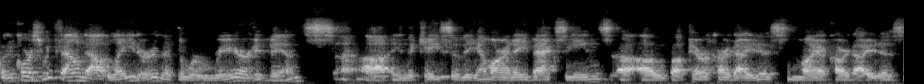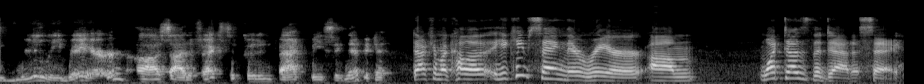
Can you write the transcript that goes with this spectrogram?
But of course, we found out later that there were rare events uh, in the case of the mRNA vaccines uh, of uh, pericarditis and myocarditis, really rare uh, side effects that could, in fact, be significant. Dr. McCullough, he keeps saying they're rare. Um, what does the data say?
